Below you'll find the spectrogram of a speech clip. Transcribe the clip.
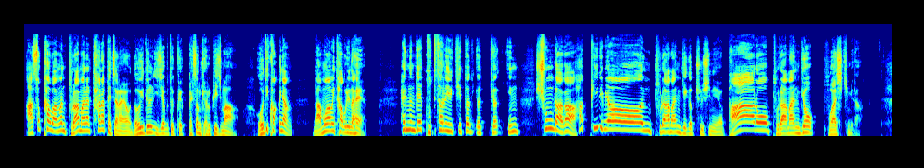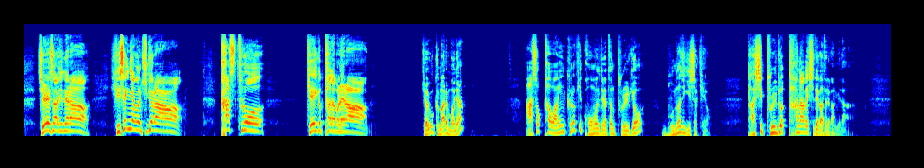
아소카 왕은 브라만을 탄압했잖아요. 너희들 이제부터 백성 괴롭히지 마. 어디 콱 그냥 나무함이 타버리나 해. 했는데 구테타를 일으켰던 여인 슝가가 하필이면 브라만 계급 출신이에요. 바로 브라만교 부활시킵니다. 제사 지내라. 희생양을 죽여라. 카스트로 계급 탄압을 해라. 결국 그 말은 뭐냐? 아소카 왕이 그렇게 공을 들였던 불교 무너지기 시작해요. 다시 불교 탄압의 시대가 들어갑니다.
